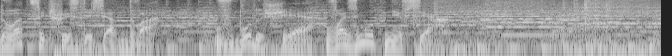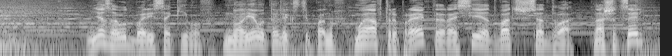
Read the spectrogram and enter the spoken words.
2062. В будущее возьмут не всех. Меня зовут Борис Акимов. Ну а я вот Олег Степанов. Мы авторы проекта «Россия-2062». Наша цель –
